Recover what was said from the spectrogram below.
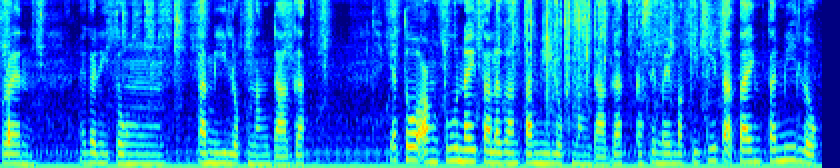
friend na ganitong tamilok ng dagat. Ito ang tunay talagang tamilok ng dagat. Kasi may makikita tayong tamilok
